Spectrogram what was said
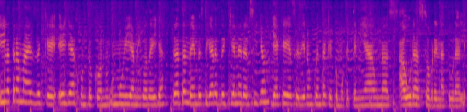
Y la trama es de que ella junto con un muy amigo de ella tratan de investigar de quién era el sillón, ya que se dieron cuenta que como que tenía unas auras sobrenaturales.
